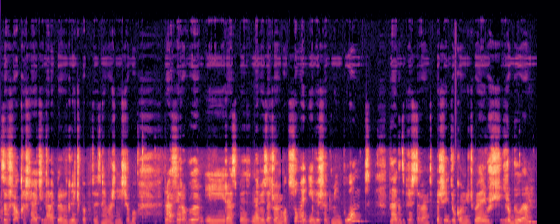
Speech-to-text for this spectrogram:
zawsze określajcie najpierw liczbę, bo to jest najważniejsze, bo raz ja robiłem i raz najpierw zacząłem od sumy i wyszedł mi błąd, no gdy przedstawiałem tę pierwszą i drugą liczbę już zrobiłem,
